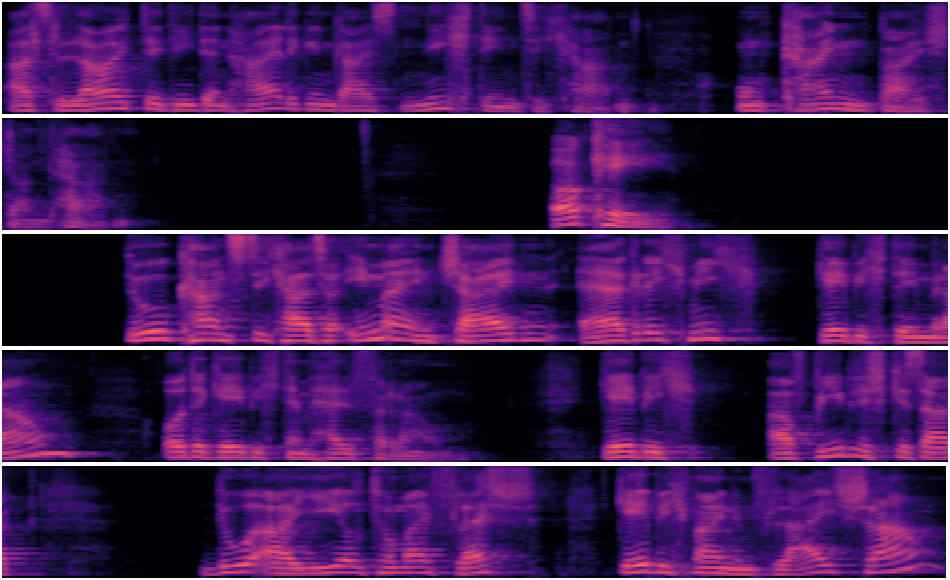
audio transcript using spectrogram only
als Leute, die den Heiligen Geist nicht in sich haben und keinen Beistand haben. Okay, du kannst dich also immer entscheiden, ärgere ich mich, gebe ich dem Raum oder gebe ich dem Helfer Raum? Gebe ich, auf biblisch gesagt, do I yield to my flesh? Gebe ich meinem Fleisch Raum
